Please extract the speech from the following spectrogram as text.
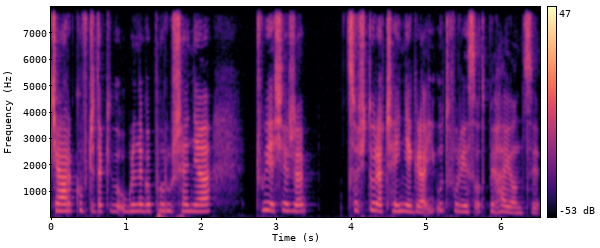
ciarków czy takiego ogólnego poruszenia, czuje się, że coś tu raczej nie gra i utwór jest odpychający.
